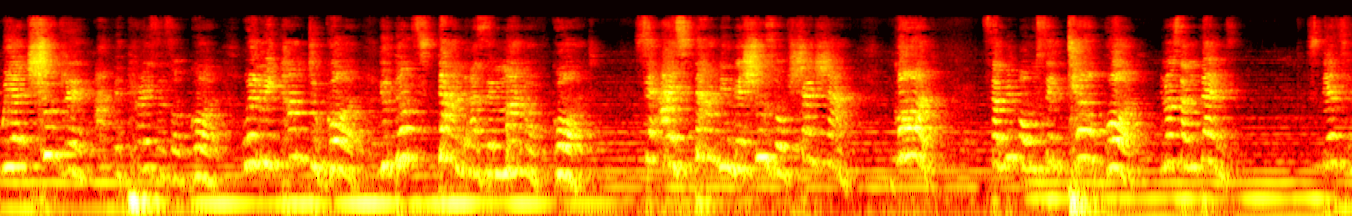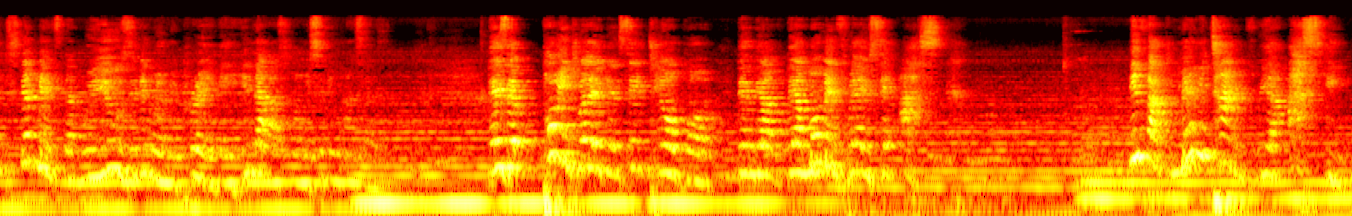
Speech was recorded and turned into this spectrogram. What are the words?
We are children at the presence of God. When we come to God, you don't stand as a man of God. Say, I stand in the shoes of Shashan. God, some people will say, tell God. You know, sometimes statements that we use even when we pray, they hinder us from receiving answers. There's a point where you can say, tell God. Then there are, there are moments where you say, ask. In fact, many times we are asking.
